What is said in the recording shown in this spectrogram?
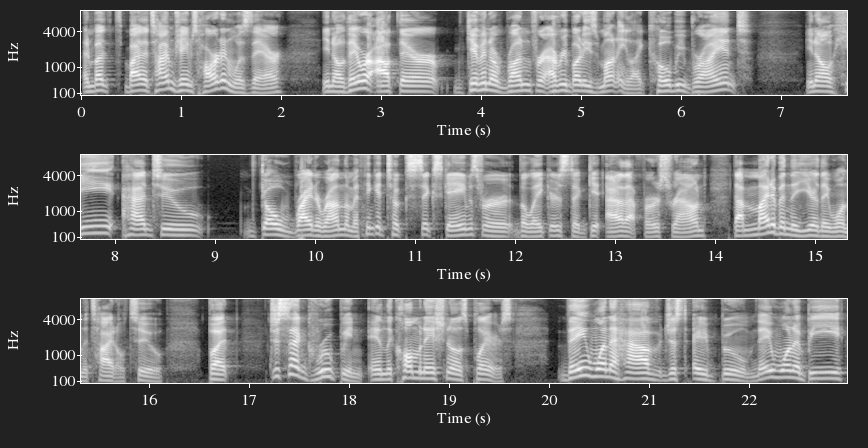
And but by the time James Harden was there, you know, they were out there giving a run for everybody's money. Like Kobe Bryant, you know, he had to go right around them. I think it took six games for the Lakers to get out of that first round. That might have been the year they won the title, too. But just that grouping and the culmination of those players, they want to have just a boom. They want to be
